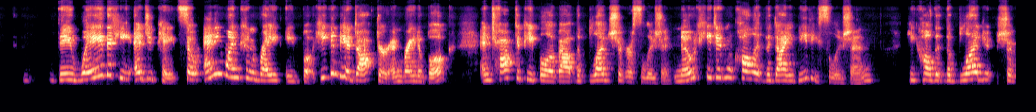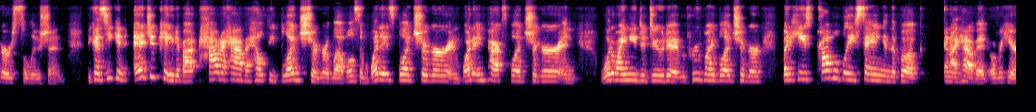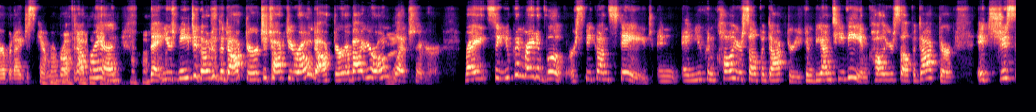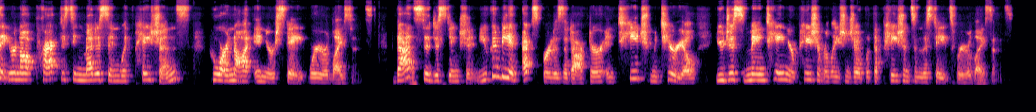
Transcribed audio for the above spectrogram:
the way that he educates, so anyone can write a book. He can be a doctor and write a book and talk to people about the blood sugar solution. Note he didn't call it the diabetes solution. He called it the blood sugar solution because he can educate about how to have a healthy blood sugar levels and what is blood sugar and what impacts blood sugar and what do I need to do to improve my blood sugar. But he's probably saying in the book, and I have it over here, but I just can't remember off the top of my head, that you need to go to the doctor to talk to your own doctor about your own Right. blood sugar right? So you can write a book or speak on stage and and you can call yourself a doctor. You can be on tv and call yourself a doctor. It's just that you're not practicing medicine with patients who are not in your state where you're licensed. That's the distinction. You can be an expert as a doctor and teach material. You just maintain your patient relationship with the patients in the states where you're licensed.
